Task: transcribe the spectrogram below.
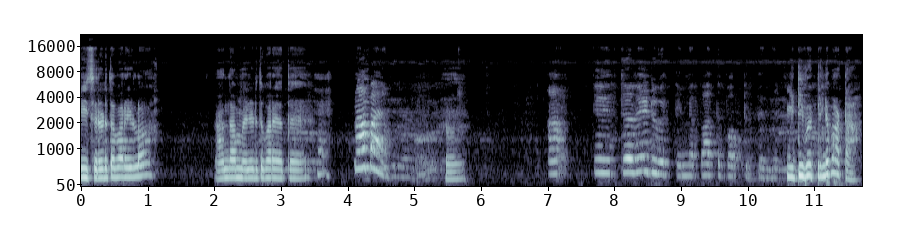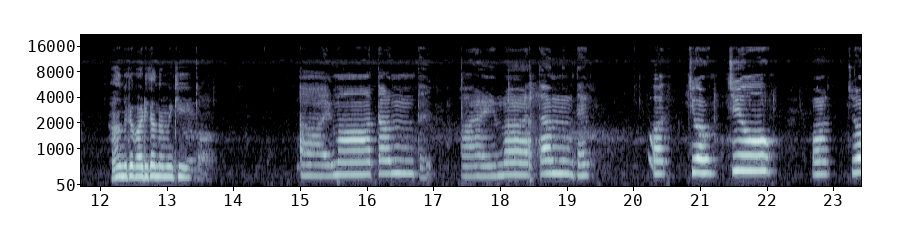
ടീച്ചറുടെ അടുത്ത പറയുള്ളോ? എന്താ അമ്മേന്റെ അടുത്ത് പറയാത്ത? ആ. ഇടിവെട്ടിന്റെ പാട്ടാ ആ എന്നിട്ട് പാടി ഒച്ചോ ഒച്ചോ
